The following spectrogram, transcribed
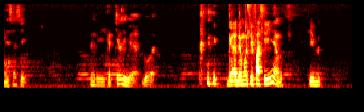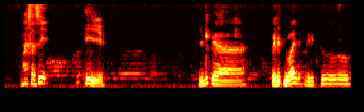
bisa sih. Dari kecil juga gue gak ada motivasinya loh hidup. Masa sih? Iya. Hidup ya lirik gue aja lirik tuh.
